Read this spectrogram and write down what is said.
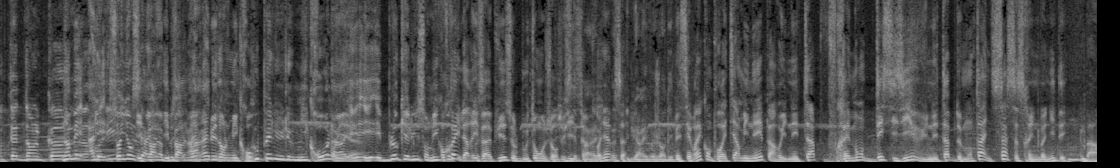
en tête dans le col, Non mais euh, allez, soyons Il sérieux. il parle même plus dans le micro. Coupez-lui le micro là et, euh. bloquez-lui son micro. Pourquoi il arrive à appuyer sur le bouton aujourd'hui C'est incroyable ça. lui arrive aujourd'hui. Mais c'est vrai qu'on pourrait terminer par une étape vraiment décisive, une étape de montagne. Ça, ce serait une bonne idée. Bah,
